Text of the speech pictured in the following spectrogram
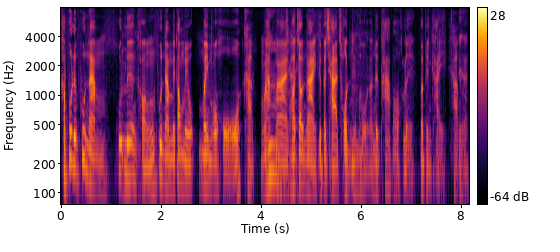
เขาพูดเรื่องผู้นำพูดเรื่องของผู้นำไม่ต้องไม่ไม่โมโหครับมากมายอ่เพราะเจ้านายคือประชาชนเนี่ยอืมโอ้โหเรานึกภาพออกเลยว่าเป็นใครครับนะฮะ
